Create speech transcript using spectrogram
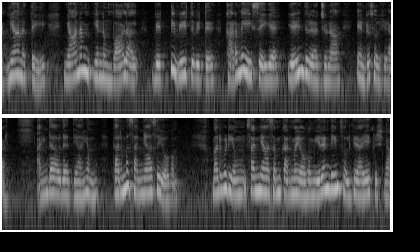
அஜானத்தை ஞானம் என்னும் வாளால் வெட்டி வீழ்த்துவிட்டு கடமையை செய்ய எழுந்திரு அர்ஜுனா என்று சொல்கிறார். ஐந்தாவது அத்தியாயம் கர்ம சந்நியாச யோகம். மறுபடியும் சந்நியாசம் கர்மயோகம் இரண்டையும் சொல்கிறாயே கிருஷ்ணா.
